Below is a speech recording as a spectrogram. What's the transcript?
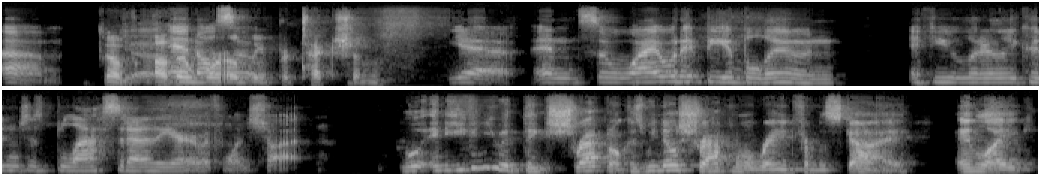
Um, Of Yeah. And also- otherworldly protection. yeah, and so why would it be a balloon if you literally couldn't just blast it out of the air with one shot? Well, and even you would think shrapnel, because we know shrapnel rained from the sky. And like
